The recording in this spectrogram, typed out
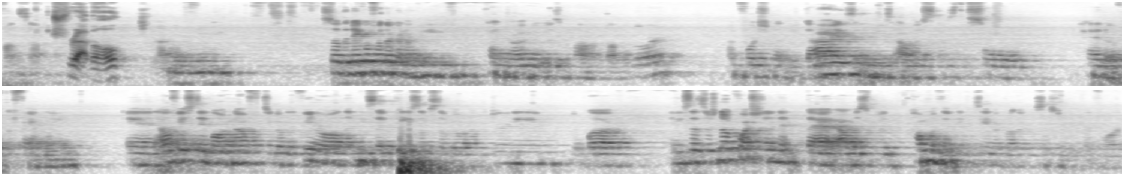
fun stuff. Trouble. So the day before they're gonna leave, Kendra, who is mom Dumbledore, unfortunately dies and leaves Albus as the sole head of the family. And Elphias stayed long enough to go to the funeral, and then he said, "Peace, I'm still going on the journey. Good luck." And he says, "There's no question that, that Albus would come with him because he had a brother and sister to care for."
